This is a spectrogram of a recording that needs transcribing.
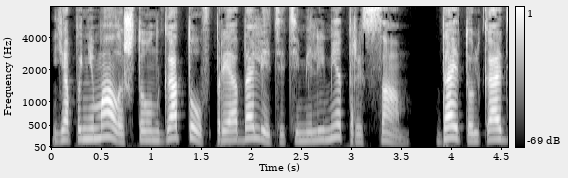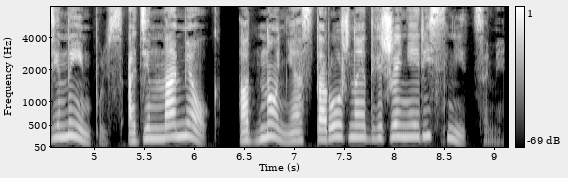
Я понимала, что он готов преодолеть эти миллиметры сам. Дай только один импульс, один намек, одно неосторожное движение ресницами.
